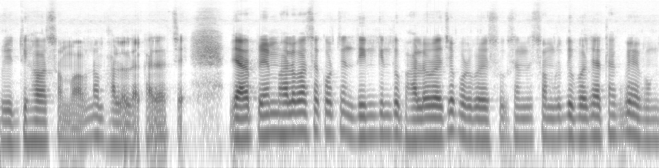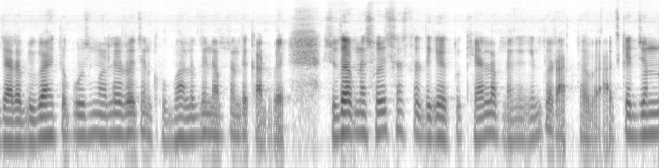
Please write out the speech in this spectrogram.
বৃদ্ধি হওয়ার সম্ভাবনা ভালো দেখা যাচ্ছে। যারা প্রেম ভালোবাসা করছেন, দিন কিন্তু ভালো রয়েছে, পরিবারের সুখ, শান্তি, সমৃদ্ধি বজায় থাকবে এবং যারা বিবাহিত পুরুষ মহিলা রয়েছেন, খুব ভালো দিন আপনাদের কাটবে। শুধু আপনার শরীর স্বাস্থ্যের দিকে একটু খেয়াল আপনাকে কিন্তু রাখতে হবে। আজকের জন্য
